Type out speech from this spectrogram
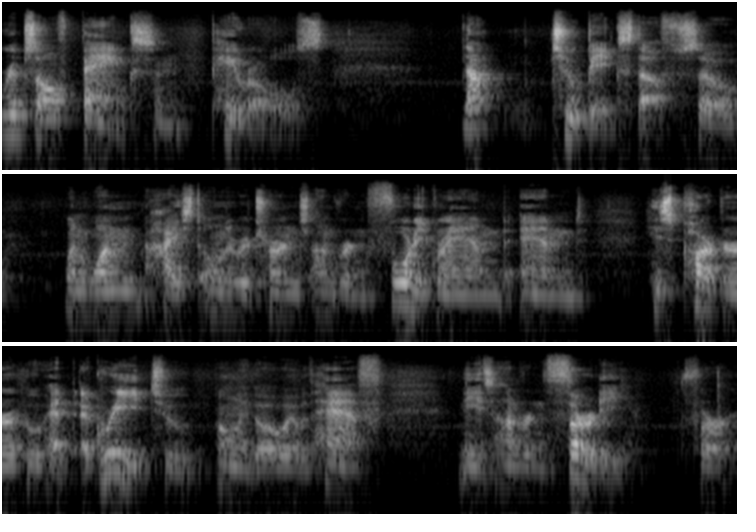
rips off banks and payrolls. Not too big stuff, so when one heist only returns 140 grand and his partner, who had agreed to only go away with half, needs 130 for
